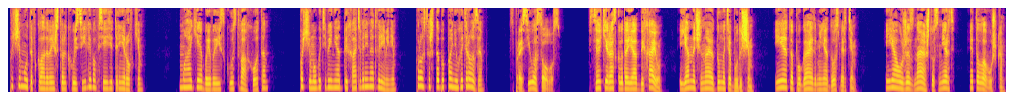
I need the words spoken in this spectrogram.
Почему ты вкладываешь столько усилий во все эти тренировки? Магия, боевые искусства, охота. Почему бы тебе не отдыхать время от времени, просто чтобы понюхать розы?» Спросила Солус. «Всякий раз, когда я отдыхаю, я начинаю думать о будущем, и это пугает меня до смерти. Я уже знаю, что смерть — это ловушка,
